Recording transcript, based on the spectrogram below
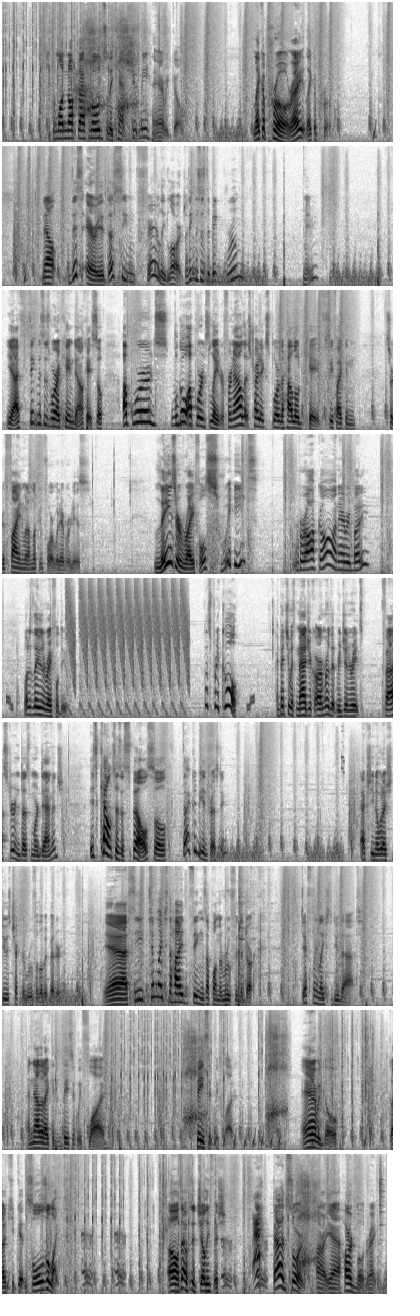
Keep them on knockback mode so they can't shoot me. There we go. Like a pro, right? Like a pro. Now, this area does seem fairly large. I think this is the big room? Maybe? Yeah, I think this is where I came down. Okay, so upwards, we'll go upwards later. For now, let's try to explore the Hallowed Cave. See if I can sort of find what I'm looking for, whatever it is. Laser rifle? Sweet! Rock on, everybody. What does laser rifle do? That's pretty cool. I bet you with magic armor that regenerates faster and does more damage. It counts as a spell, so that could be interesting. Actually, you know what I should do is check the roof a little bit better. Yeah, see, Tim likes to hide things up on the roof in the dark. Definitely likes to do that. And now that I can basically fly. Basically fly. There we go. Gotta keep getting souls of light. Oh, that was a jellyfish. Ah, bad sword. Alright, yeah, hard mode, right.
